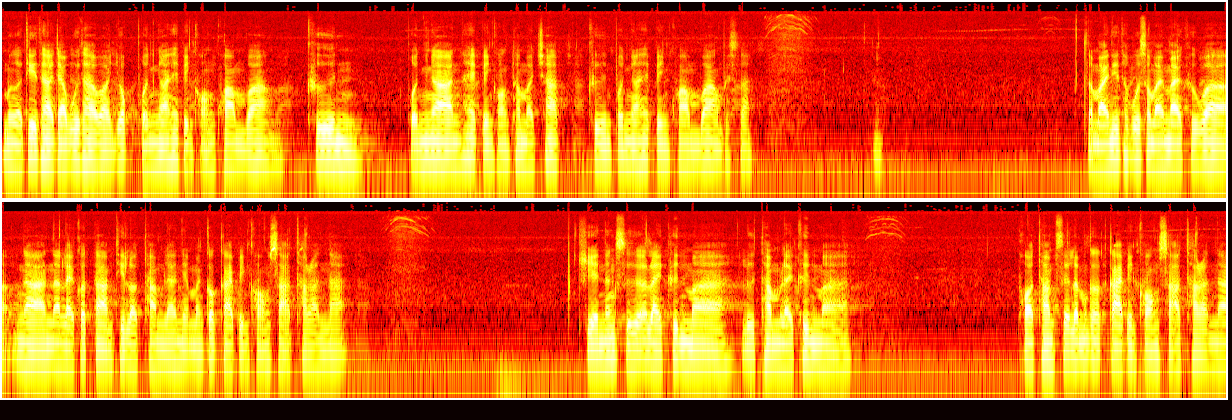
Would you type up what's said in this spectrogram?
เมื่อที่ท่านอาจารย์พุทธาว่ายกผลงานให้เป็นของความว่าง คืนผลงานให้เป็นของธรรมชาติ คืนผลงานให้เป็นความว่างไปซะสมัยนี้ถ้าพูดสมัยใหม่คือว่างานอะไรก็ตามที่เราทำแล้วเนี่ยมันก็กลายเป็นของสาธารณะ เขียนหนังสืออะไรขึ้นมา หรือทำอะไรขึ้นมา พอทำเสร็จแล้วมันก็กลายเป็นของสาธารณะ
